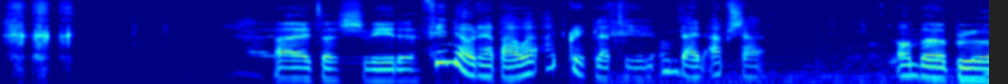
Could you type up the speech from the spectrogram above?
Alter Schwede. Finde oder baue Upgrade-Platinen, um deinen Abstand. Oh, blö.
